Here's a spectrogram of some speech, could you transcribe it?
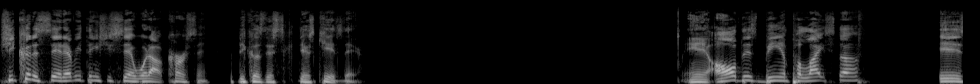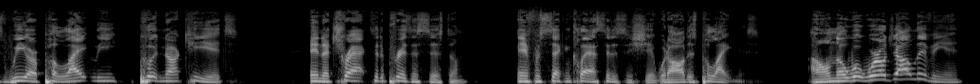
she could have said everything she said without cursing because there's there's kids there. And all this being polite stuff is we are politely putting our kids in a track to the prison system and for second class citizenship with all this politeness. I don't know what world y'all live in.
